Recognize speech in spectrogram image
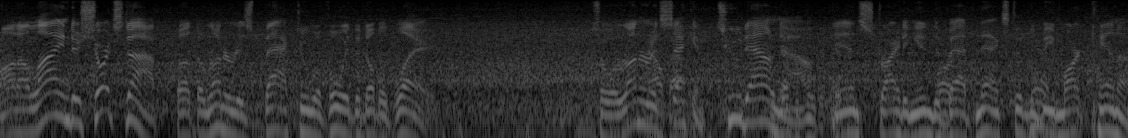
On a line to shortstop, but the runner is back to avoid the double play. So a runner at second, two down now, and striding into bat next, it'll be Mark Canha.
